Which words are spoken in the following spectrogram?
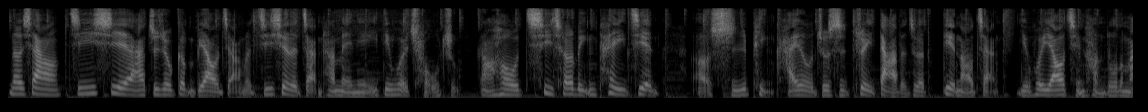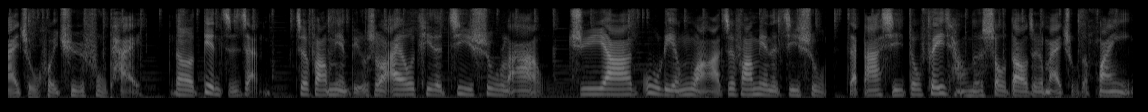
那像机械啊，这就更不要讲了，机械的展团每年一定会筹组，然后汽车零配件、呃食品，还有就是最大的这个电脑展，也会邀请很多的买主回去赴台。那电子展。这方面，比如说 IoT 的技术啦、5G 啊、物联网啊这方面的技术，在巴西都非常的受到这个买主的欢迎。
